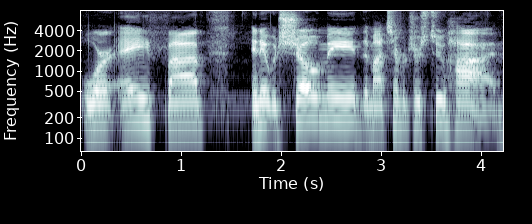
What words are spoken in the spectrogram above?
or A5 and it would show me that my temperature's too high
